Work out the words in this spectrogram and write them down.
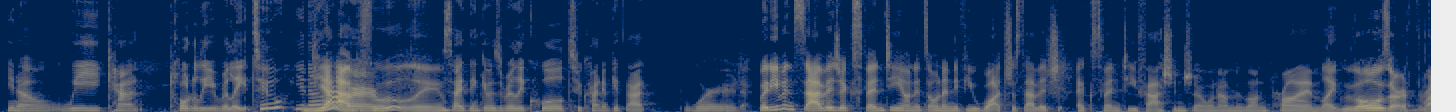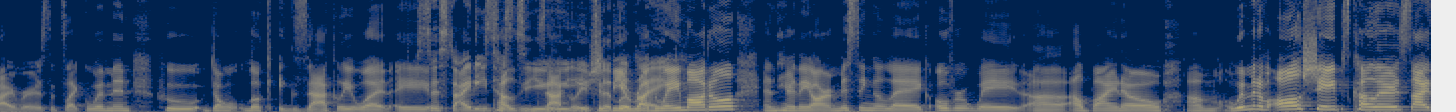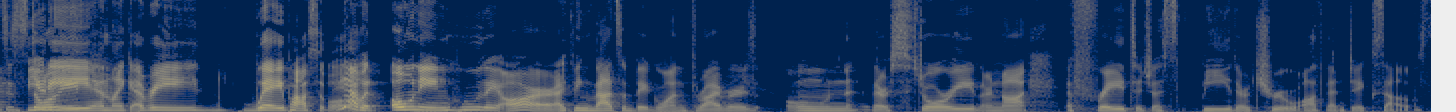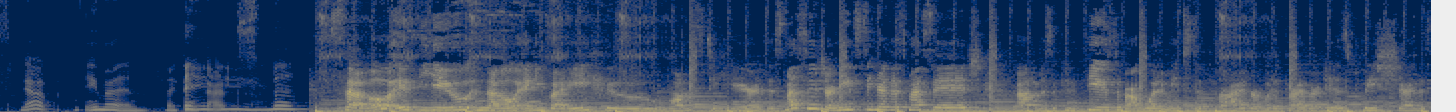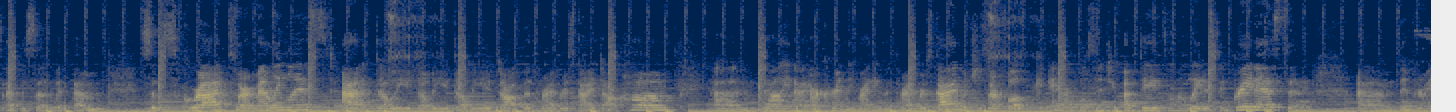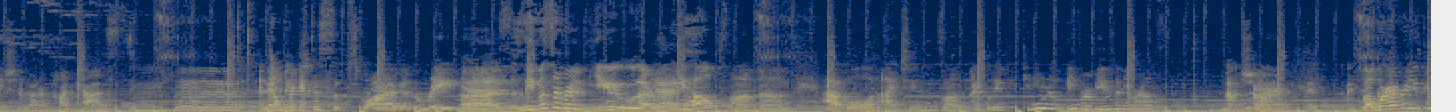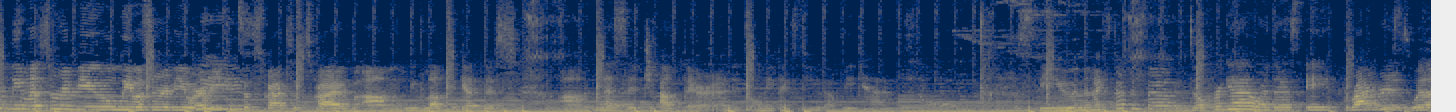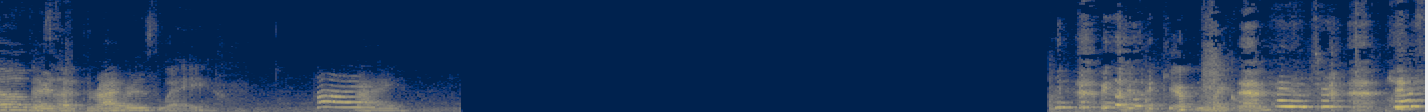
you know we can't totally relate to. You know, yeah, Or- absolutely. so I think it was really cool to kind of get that word. But even Savage X Fenty on its own, and if you watch the Savage X Fenty fashion show on Amazon Prime, like those are thrivers. It's like women who don't look exactly what a Society tells you exactly you to should be a look like. runway model, and here they are missing a leg, overweight, uh, albino, um, women of all shapes, colors, sizes, beauty and like every way possible. Yeah, but owning who they are, I think that's a big one. Thrivers own their story. They're not afraid to just be their true, authentic selves. yep. Amen. I think that's So, if you know anybody who wants to hear this message or needs to hear this message, um, is confused about what it means to thrive or what a thriver is, please share this episode with them. Subscribe to our mailing list at www.thethriversguide.com. Um, Nalie and I are currently writing the Thrivers Guide, which is our book, and we'll send you updates on the latest and greatest and um, information about our podcast. Mm-hmm. And don't make- forget to subscribe and rate Yes. us and leave us a review. That Yes. really helps on um, Apple and iTunes. On I believe, can you leave reviews anywhere else? Not No. sure. I, I But wherever you can leave us a review, leave us a review. Wherever you can subscribe, subscribe. Um, we'd love to get this um, message out there, and it's only thanks see you in the next episode. and don't forget, where there's a thriver's will, there's a thriver's way. Bye. Bye. I can't move my cord.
